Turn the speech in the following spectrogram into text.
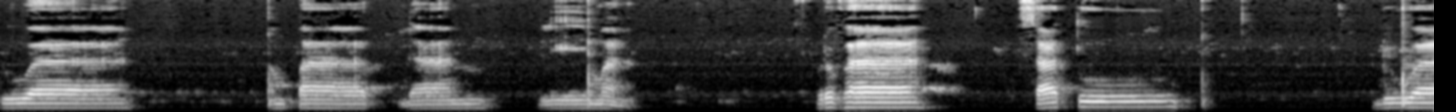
dua empat dan lima. Huruf H satu dua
